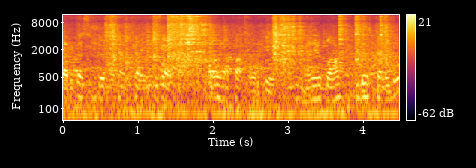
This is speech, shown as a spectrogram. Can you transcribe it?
nggak dikasih donasi sekali juga. kayak oh nampak. oke okay. hanya bahas sekali itu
